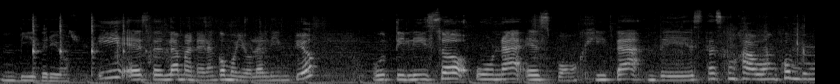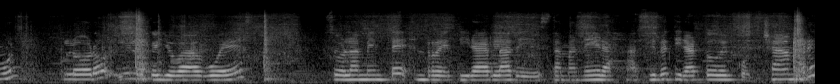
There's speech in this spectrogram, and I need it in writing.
vidrio. Y esta es la manera en como yo la limpio. Utilizo una esponjita de estas con jabón común cloro y lo que yo hago es solamente retirarla de esta manera. Así retirar todo el cochambre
